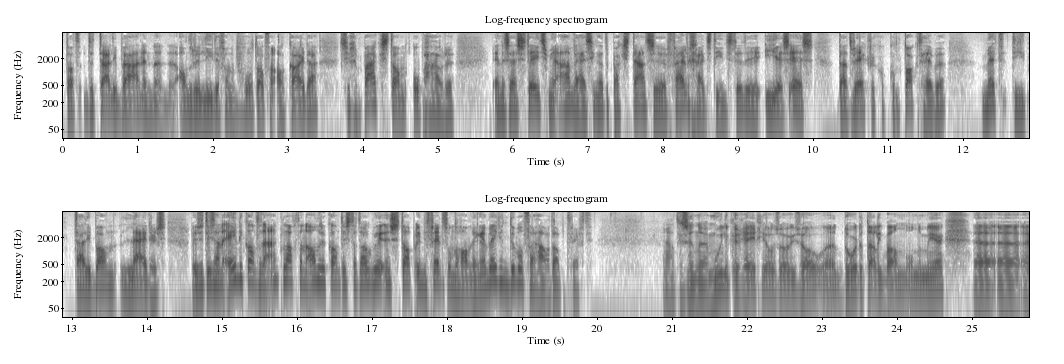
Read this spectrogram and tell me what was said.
dat de Taliban en uh, andere lieden van bijvoorbeeld ook van Al-Qaeda... zich in Pakistan ophouden. En er zijn steeds meer aanwijzingen dat de Pakistanse veiligheidsdiensten, de ISS, daadwerkelijk contact hebben met die Taliban-leiders. Dus het is aan de ene kant een aanklacht, aan de andere kant is dat ook weer een stap in de vredesonderhandelingen. Een beetje een dubbel verhaal wat dat betreft. Ja, het is een uh, moeilijke regio sowieso, uh, door de Taliban onder meer. Uh,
